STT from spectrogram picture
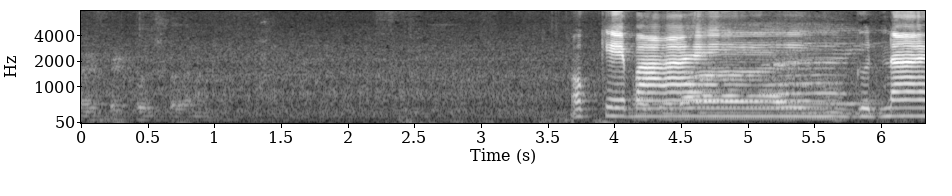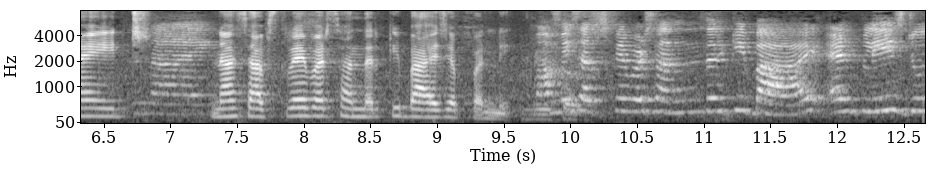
లైవ్ పెట్టుకోవచ్చు కదా ఓకే బాయ్. Good night. నా సబ్స్క్రైబర్స్ అందరికీ బాయ్ చెప్పండి. మమ్మీ సబ్స్క్రైబర్స్ అందరికి bye. And please do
